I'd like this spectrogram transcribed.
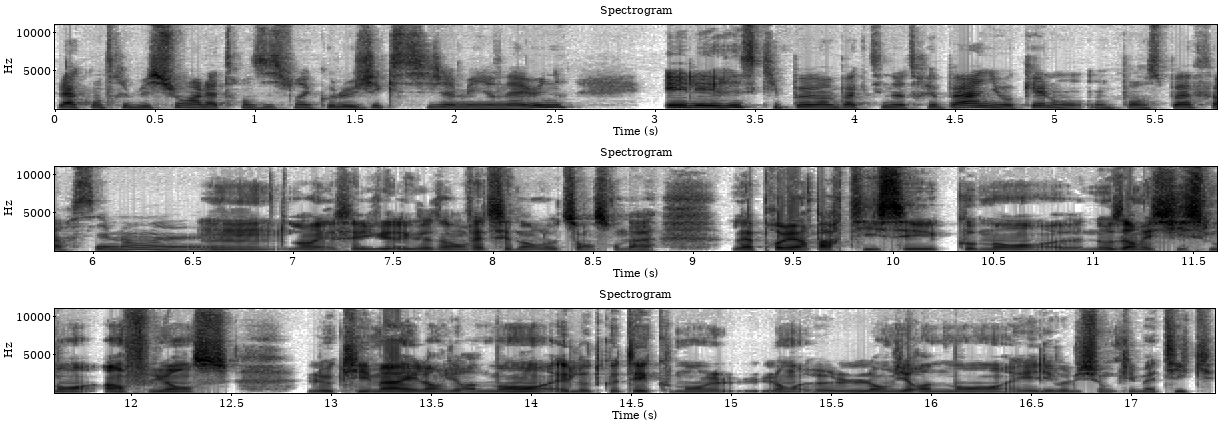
la contribution à la transition écologique si jamais il y en a une, et les risques qui peuvent impacter notre épargne auxquels on ne pense pas forcément. Mmh c'est exactement. En fait, c'est dans l'autre sens. On a la première partie, c'est comment nos investissements influencent le climat et l'environnement, et de l'autre côté, comment l'environnement et l'évolution climatique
